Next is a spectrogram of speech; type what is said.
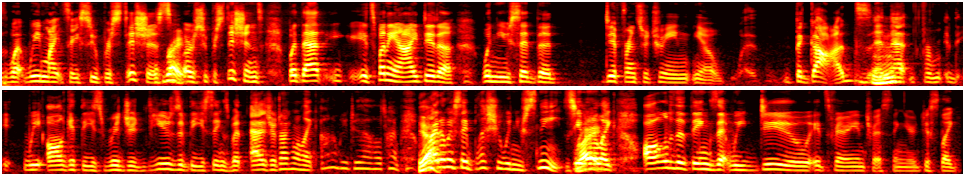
is what we might say superstitious Right. or superstitions but that it's funny i did a when you said the difference between you know the gods Mm-hmm. and that from we all get these rigid views of these things but as you're talking about like oh no we do that all the time Yeah. why do i say bless you when you sneeze you know like all of the things that we do it's very interesting you're just like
